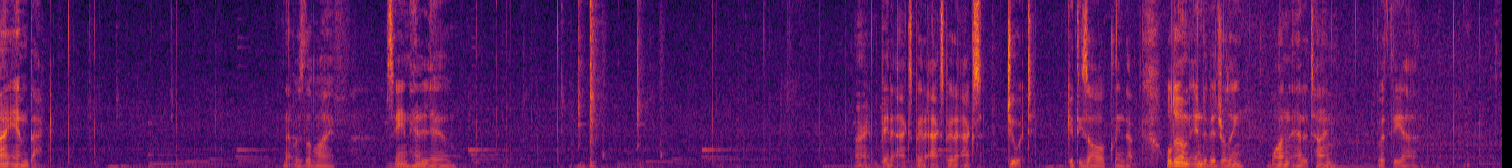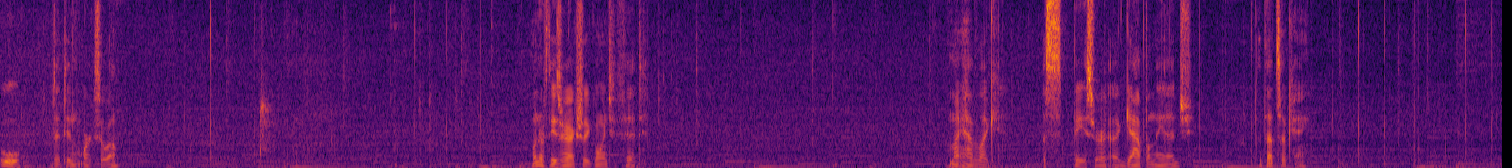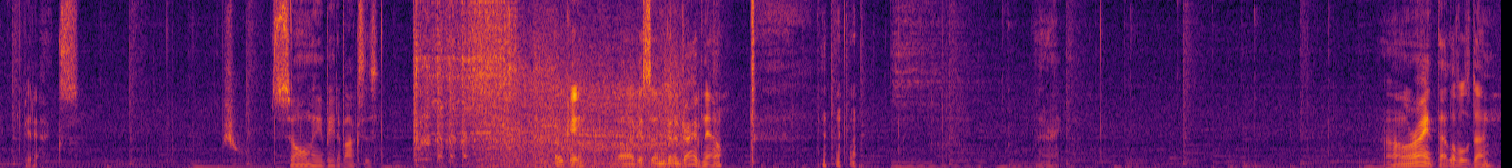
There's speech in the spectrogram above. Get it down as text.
I am back. That was the wife saying hello. Alright, beta axe, beta axe, beta axe. Do it. Get these all cleaned up. We'll do them individually, one at a time, with the, uh... Ooh, that didn't work so well. wonder if these are actually going to fit. Might have like a space or a gap on the edge, but that's okay. Beta Axe. So many beta boxes. Okay, well I guess I'm gonna drive now. Alright. Alright, that level's done.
